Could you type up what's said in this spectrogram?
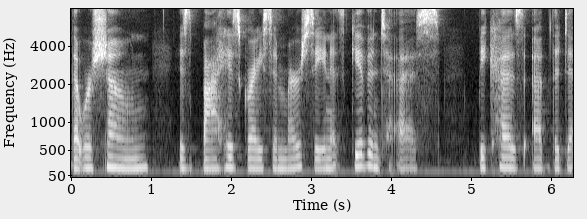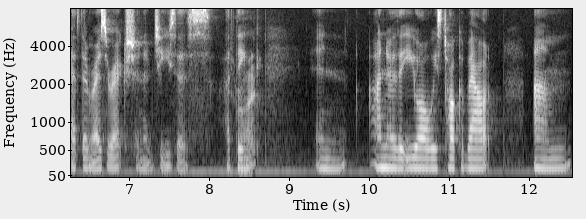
that we're shown, is by His grace and mercy, and it's given to us because of the death and resurrection of Jesus. I think, right. and I know that you always talk about um,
